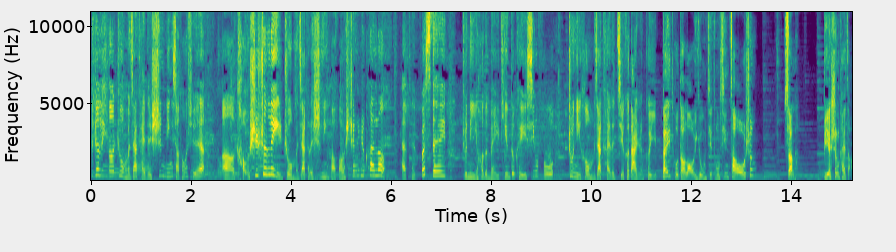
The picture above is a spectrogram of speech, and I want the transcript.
在这里呢，祝我们家凯的诗宁小同学，呃，考试顺利，祝我们家凯的诗宁宝宝生日快乐，Happy Birthday！祝你以后的每一天都可以幸福，祝你和我们家凯的杰克大人可以白头到老，永结同心，早生。算了，别生太早。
